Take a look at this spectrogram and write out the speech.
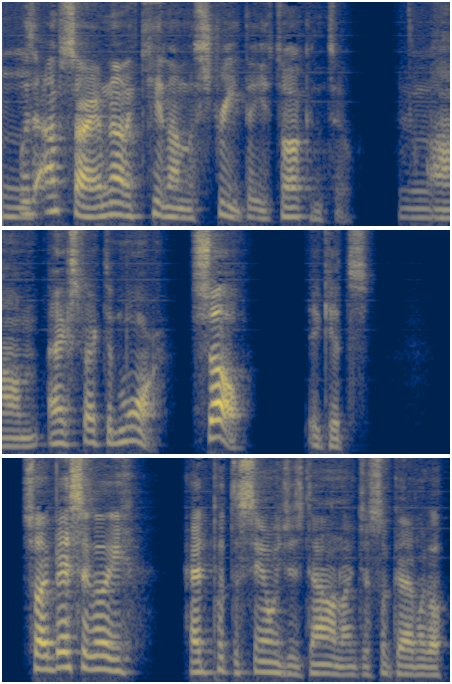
mm, Was I'm sorry, I'm not a kid on the street that you're talking to. mm, Um, I expected more. So it gets. So I basically had put the sandwiches down. I just look at them and go,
